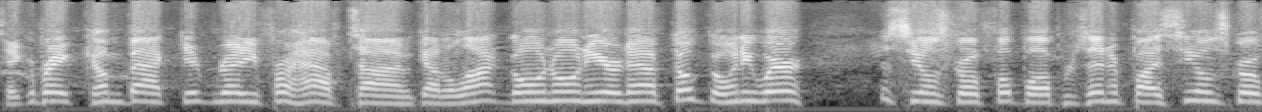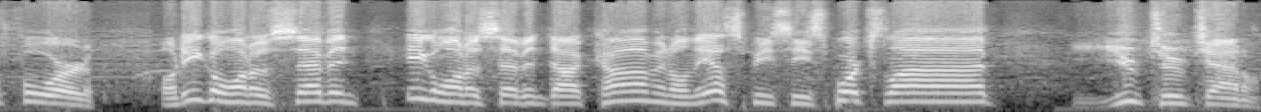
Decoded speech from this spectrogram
Take a break, come back, get ready for halftime. Got a lot going on here at half. Don't go anywhere. The Selinsgrove football presented by Selinsgrove Ford on Eagle 107, eagle107.com, and on the SBC Sports Live YouTube channel.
